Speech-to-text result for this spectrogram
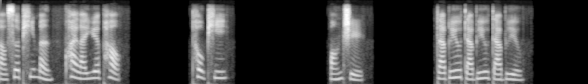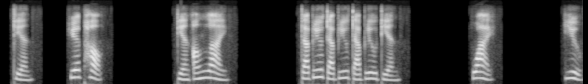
老色批们，快来约炮！透批。网址。：w w w 点约炮。点 online w w w 点 y u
